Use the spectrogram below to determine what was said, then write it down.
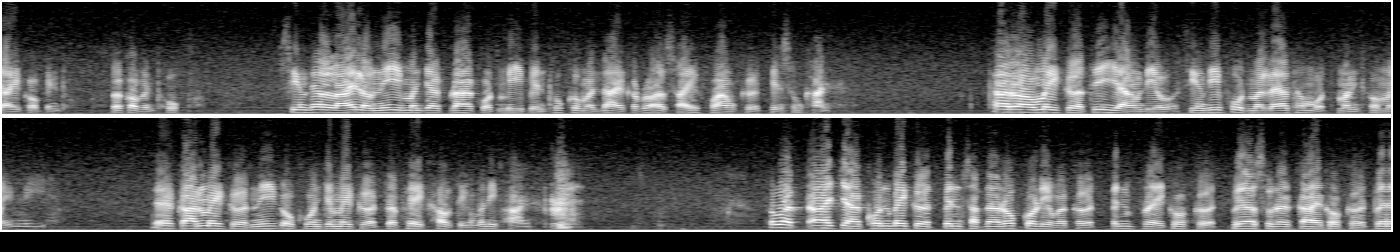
ใจก็เป็นทุกข์แล้วก็เป็นทุกข์สิ่งทั้งหลายเหล่านี้มันจะปรากฏมีเป็นทุกข์ขึ้นมาได้ก็เพราะอาศัยความเกิดเป็นสำคัญ ถ้าเราไม่เกิดที่อย่างเดียว สิ่งที่พูดมาแล้วทั้งหมดมันก็ไม่มี แต่การไม่เกิดนี้ก็ควรจะไม่เกิดประเภทเข้าถึงพระนิพพาน เพราะว่าตายจากคนไปเกิดเป็นสัตว์นรกก็เรียกว่าเกิด เป็นเปรตก็เกิด เป็นอสุรกายก็เกิด เป็น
